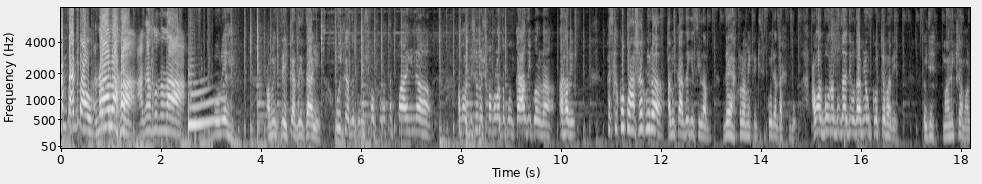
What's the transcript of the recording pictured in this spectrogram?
আব্বা আব্বা ও। না না আগা তো না। ওরে আমি যে কাজে যাই ওই কাজে কোনো সফলতা পাই না। আমার পিছনে সফলতা কোনো কাজই করে না। আহারে আজকে কত আশা কইরা আমি কাজে গেছিলাম। যে এখন আমি একটা কিছু কইরা দেখাবো। আমার বউরা বুঝাই দিব যে আমিও করতে পারি। ওই যে মালিকরা আমার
